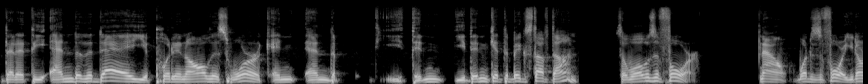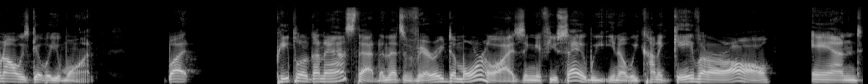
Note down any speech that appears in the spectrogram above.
that at the end of the day, you put in all this work and, and the, you didn't, you didn't get the big stuff done. So what was it for? Now, what is it for? You don't always get what you want, but people are going to ask that. And that's very demoralizing if you say we, you know, we kind of gave it our all and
